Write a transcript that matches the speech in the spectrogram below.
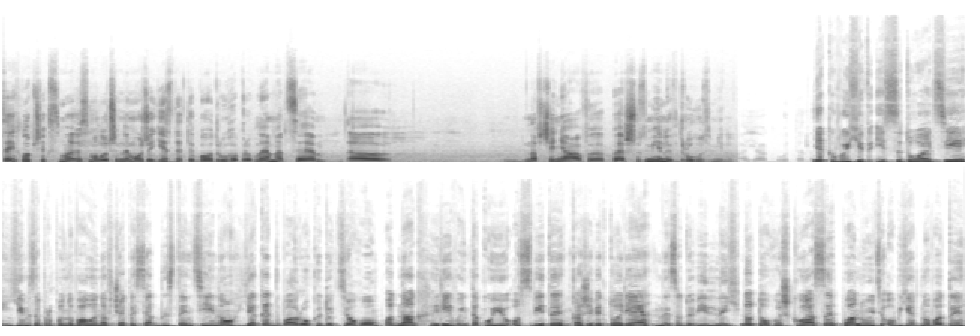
Цей хлопчик з молодшим не може їздити, бо друга проблема це е, навчання в першу зміну і в другу зміну. Як вихід із ситуації, їм запропонували навчатися дистанційно, як і два роки до цього. Однак рівень такої освіти, каже Вікторія, незадовільний. До того ж, класи планують об'єднувати,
